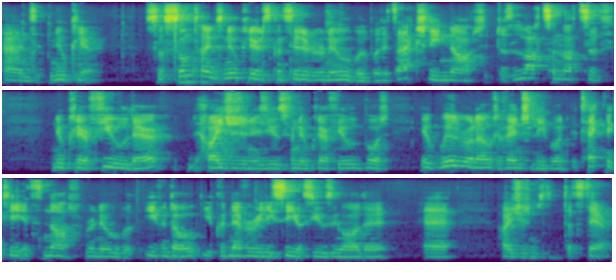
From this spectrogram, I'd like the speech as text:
and nuclear. So sometimes nuclear is considered renewable, but it's actually not. There's lots and lots of nuclear fuel there. Hydrogen is used for nuclear fuel, but it will run out eventually, but technically it's not renewable, even though you could never really see us using all the uh, hydrogen that's there.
